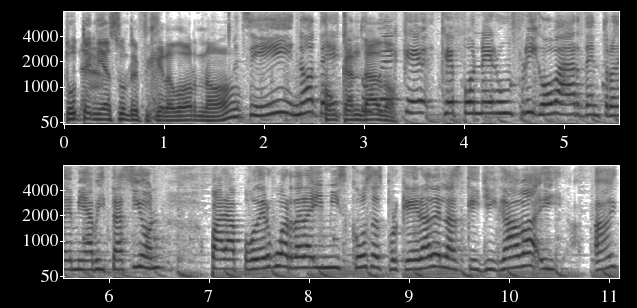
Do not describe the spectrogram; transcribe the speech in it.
Tú tenías un refrigerador, ¿no? Sí, no, de Con hecho candado. tuve que, que poner un frigobar dentro de mi habitación para poder guardar ahí mis cosas, porque era de las que llegaba y, ay,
